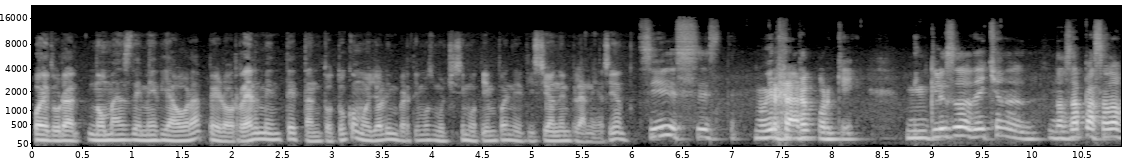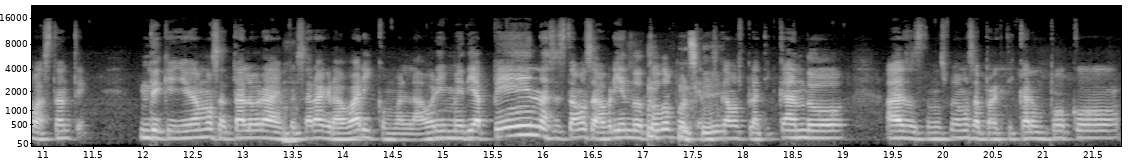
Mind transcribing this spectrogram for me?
puede durar no más de media hora, pero realmente tanto tú como yo le invertimos muchísimo tiempo en edición, en planeación. Sí, es este, muy raro porque incluso de hecho nos, ha pasado bastante de que llegamos a tal hora a empezar a grabar y como a la hora y media apenas estamos abriendo todo porque nos quedamos platicando Ah, nos podemos a practicar un poco,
